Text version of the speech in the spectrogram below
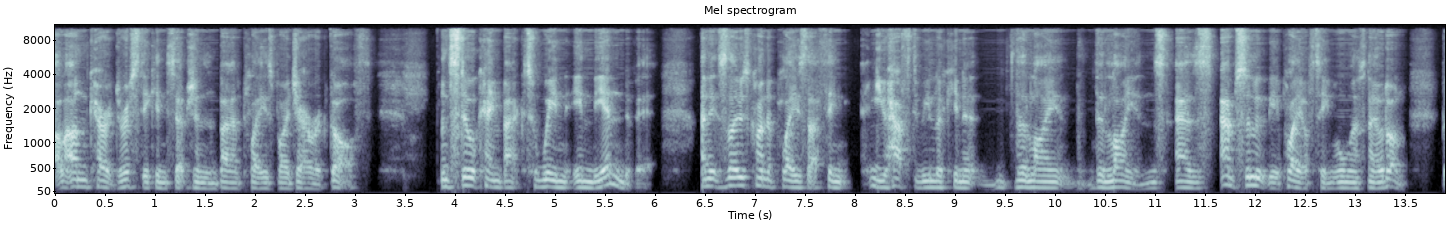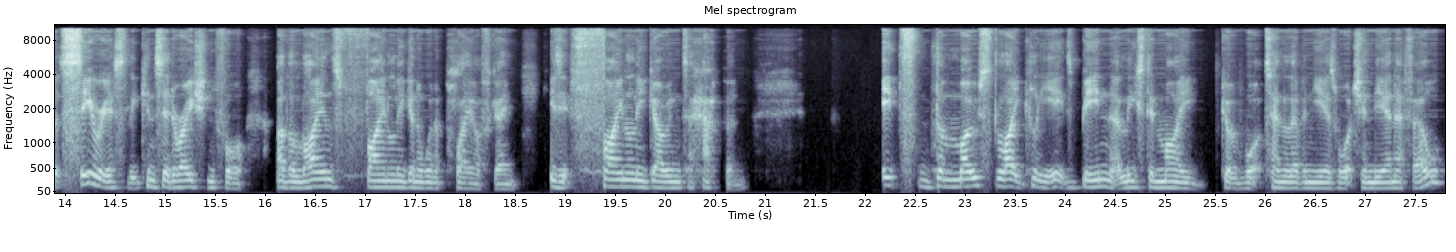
uncharacteristic interceptions and bad plays by Jared Goff, and still came back to win in the end of it. And it's those kind of plays that I think you have to be looking at the lion, the Lions as absolutely a playoff team, almost nailed on. But seriously, consideration for are the Lions finally going to win a playoff game? Is it finally going to happen? It's the most likely it's been, at least in my what 10, 11 years watching the NFL.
